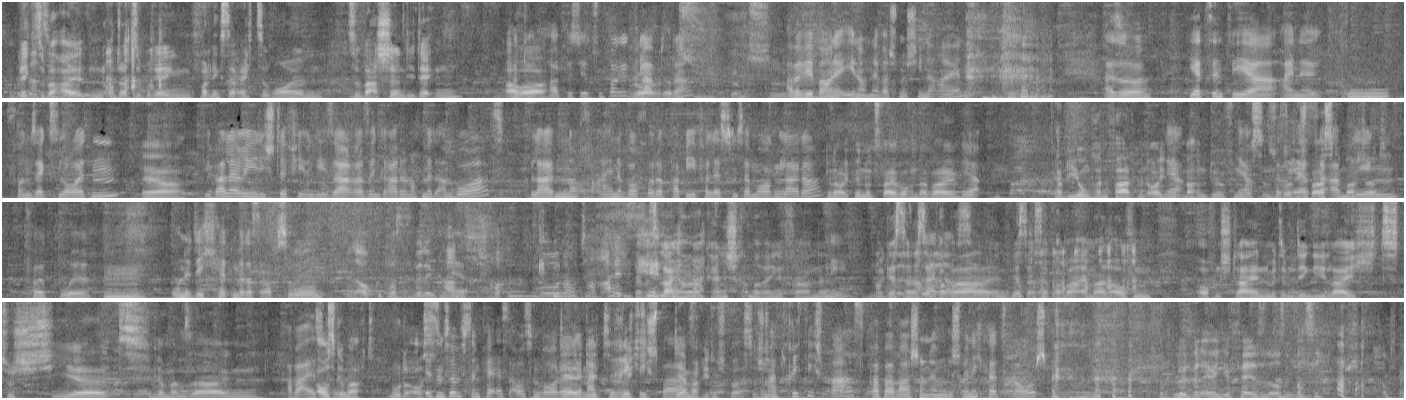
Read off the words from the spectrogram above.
im Blick zu behalten, unterzubringen, von links nach rechts zu räumen, zu waschen, die Decken. Hat, Aber doch, hat bis jetzt super geklappt, ja, oder? das- Ganz, äh, Aber wir bauen ja eh noch eine Waschmaschine ein. also jetzt sind wir eine Crew von sechs Leuten. ja, Die Valerie, die Steffi und die Sarah sind gerade noch mit an Bord. Bleiben noch eine Woche. Der Papi verlässt uns ja morgen leider. genau. Ich bin nur zwei Wochen dabei. Ja, Ich habe die Jungfernfahrt mit euch ja. mitmachen dürfen, ja. das super viel erste Spaß gemacht hat. Mhm. Voll cool. Ohne dich hätten wir das auch so. Und aufgepasst, dass wir den Kahn Ja. nicht schrotten, so nach Tag 1. Ja, bislang haben wir noch keine Schramme reingefahren. Ne? Nee. Nur gestern ist, der Papa, auch gestern ist der Papa einmal auf den, auf den Stein mit dem Dingi leicht touchiert, kann man sagen. Aber alles Ausgemacht, Not aus. Ist ein 15 PS Außenborder, der, macht geht richtig, Spaß. Der macht richtig Spaß, das Der stimmt. macht richtig Spaß. Papa war schon im Geschwindigkeitsrausch. So blöd, wenn irgendwelche Felsen aus dem Wasser.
